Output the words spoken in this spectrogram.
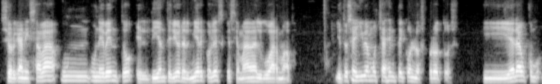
se organizaba un, un evento el día anterior, el miércoles, que se llamaba el Warm Up. Y entonces allí iba mucha gente con los protos. Y era como,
